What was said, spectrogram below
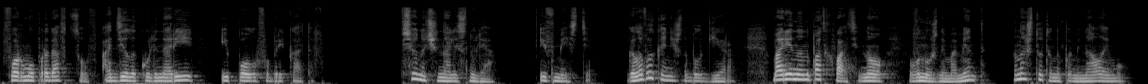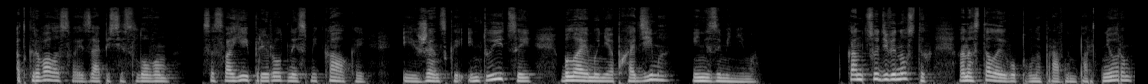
форму продавцов, отделы кулинарии и полуфабрикатов. Все начинали с нуля. И вместе – Головой, конечно, был Гера. Марина на подхвате, но в нужный момент она что-то напоминала ему, открывала свои записи словом со своей природной смекалкой и женской интуицией была ему необходима и незаменима. К концу 90-х она стала его полноправным партнером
